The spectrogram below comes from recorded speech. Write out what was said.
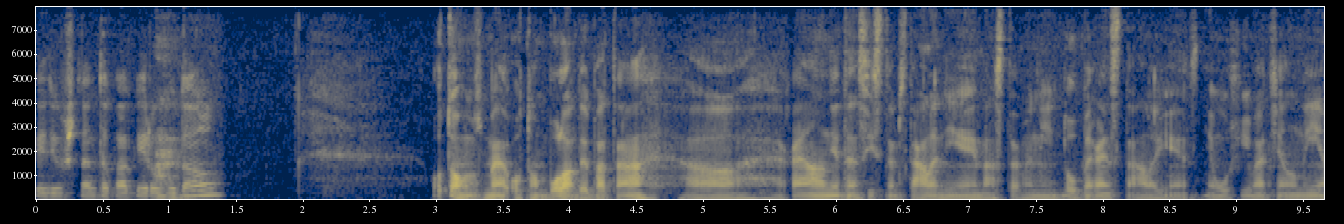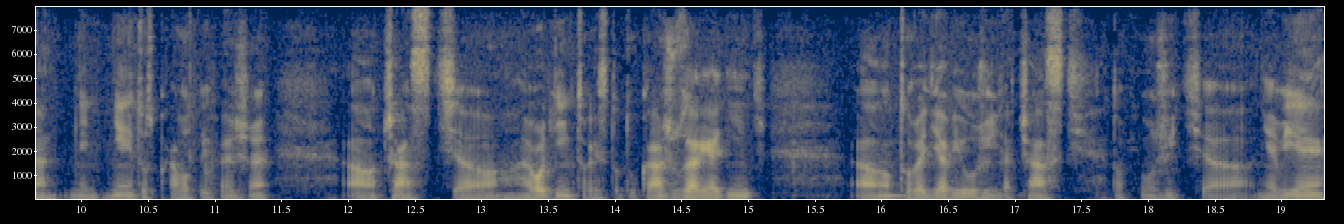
keď už tento papier ubudol? O tom, sme, o tom bola debata. Reálne ten systém stále nie je nastavený dobre, stále je zneužívateľný a nie, nie je to spravodlivé, že časť rodín, ktoré si to dokážu zariadiť, to vedia využiť a časť to využiť nevie,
